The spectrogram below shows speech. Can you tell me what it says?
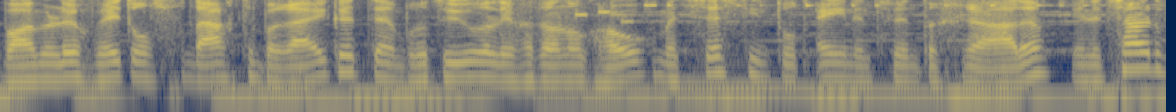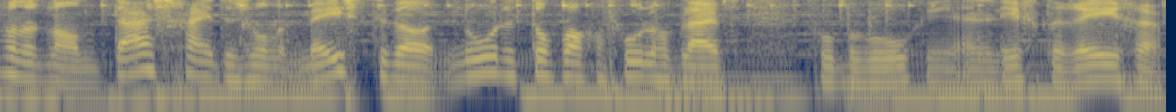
Warme lucht weet ons vandaag te bereiken. Temperaturen liggen dan ook hoog met 16 tot 21 graden. In het zuiden van het land, daar schijnt de zon het meest... terwijl het noorden toch wel gevoelig blijft voor bewolking en lichte regen.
